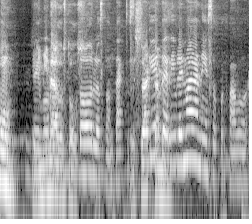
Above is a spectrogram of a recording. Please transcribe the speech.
¡pum! Eliminados todos. Todos los contactos. Exactamente. Qué terrible, no hagan eso, por favor.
